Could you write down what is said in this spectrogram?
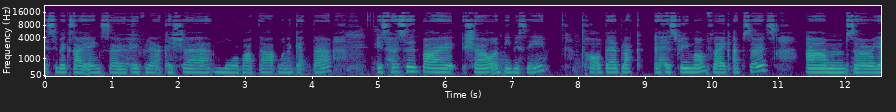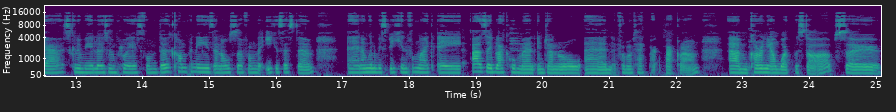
it's super exciting so hopefully I can share more about that when I get there. It's hosted by Shell and BBC, part of their Black History Month like episodes. Um, so yeah, it's gonna be loads of employees from those companies and also from the ecosystem. And I'm gonna be speaking from like a as a black woman in general and from a tech background. Um, currently I work with startups, so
